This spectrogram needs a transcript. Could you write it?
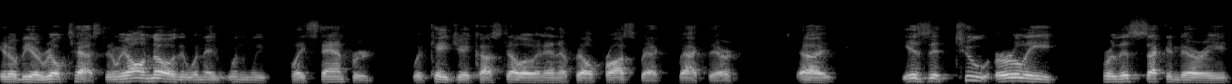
it'll be a real test. And we all know that when they when we play Stanford with KJ Costello, an NFL prospect back there, uh, is it too early for this secondary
